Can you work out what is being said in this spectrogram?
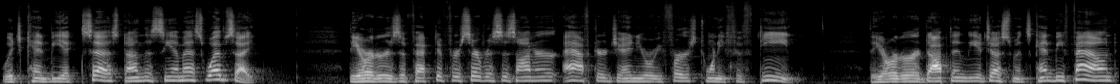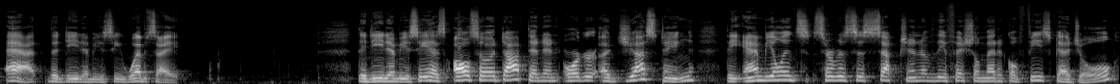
which can be accessed on the CMS website. The order is effective for services on or after January 1, 2015. The order adopting the adjustments can be found at the DWC website. The DWC has also adopted an order adjusting the ambulance services section of the official medical fee schedule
